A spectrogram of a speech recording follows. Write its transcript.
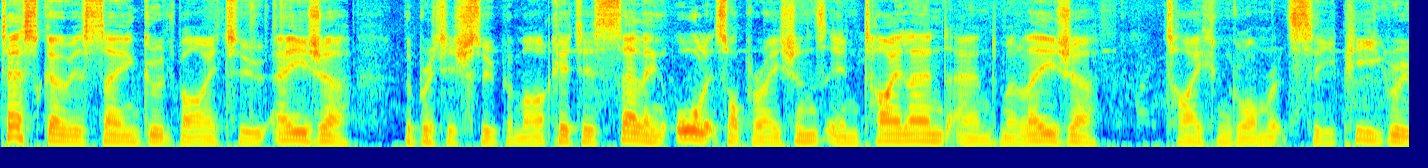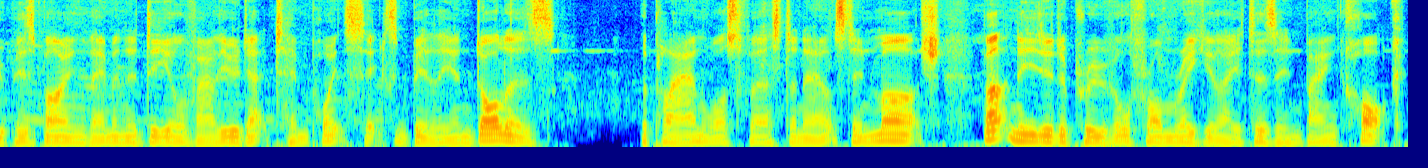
Tesco is saying goodbye to Asia. The British supermarket is selling all its operations in Thailand and Malaysia. Thai conglomerate CP Group is buying them in a deal valued at $10.6 billion. The plan was first announced in March, but needed approval from regulators in Bangkok.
